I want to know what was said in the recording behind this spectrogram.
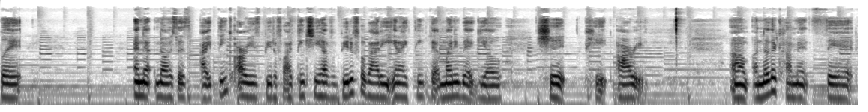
but and no, it says I think Ari is beautiful. I think she have a beautiful body, and I think that Moneybagg Yo should pick Ari. Um, another comment said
